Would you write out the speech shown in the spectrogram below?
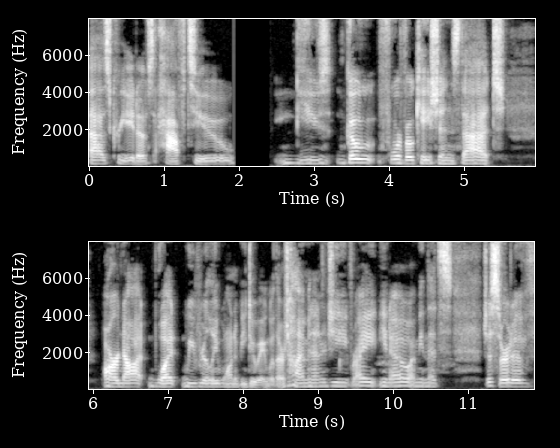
as creatives have to use go for vocations that are not what we really want to be doing with our time and energy right? You know i mean that's just sort of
